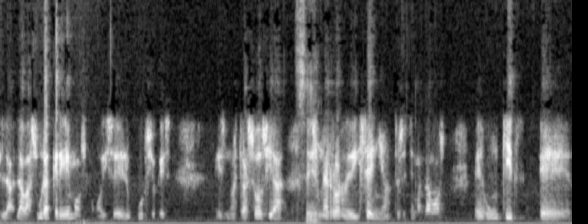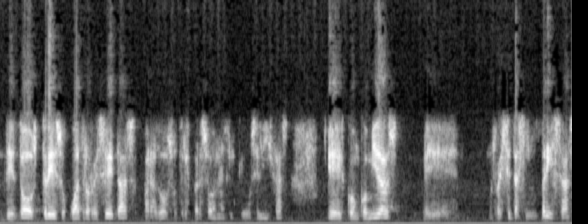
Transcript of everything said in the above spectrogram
la, basura creemos, como dice Elu Curcio, que es, es nuestra socia, es un error de diseño. Entonces te mandamos eh, un kit eh, de dos, tres o cuatro recetas para dos o tres personas, los que vos elijas, eh, con comidas, recetas impresas,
